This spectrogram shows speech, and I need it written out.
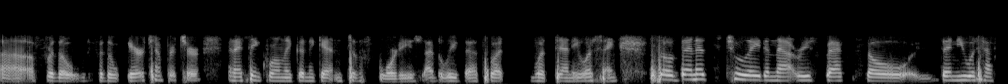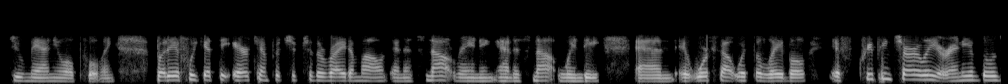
uh, for the for the air temperature. And I think we're only going to get into the 40s. I believe that's what what Denny was saying. So then it's too late in that respect. So then you would have to do manual pulling. But if we get the air temperature to the right amount and it's not raining and it's not windy and it works out with the label, if creeping Charlie or any of those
